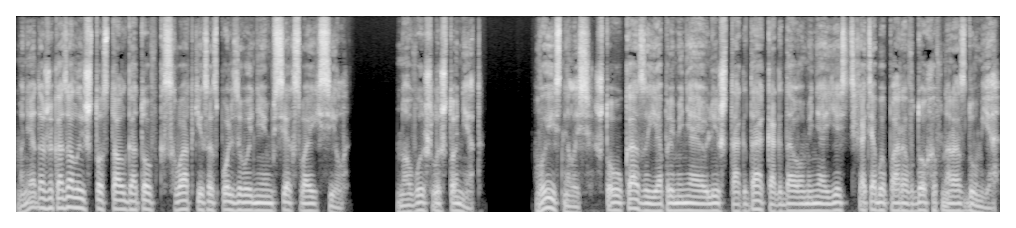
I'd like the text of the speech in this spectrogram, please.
Мне даже казалось, что стал готов к схватке с использованием всех своих сил. Но вышло, что нет. Выяснилось, что указы я применяю лишь тогда, когда у меня есть хотя бы пара вдохов на раздумья.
